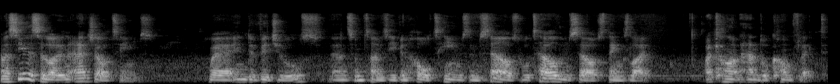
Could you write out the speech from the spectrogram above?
And I see this a lot in agile teams, where individuals, and sometimes even whole teams themselves, will tell themselves things like, I can't handle conflict,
